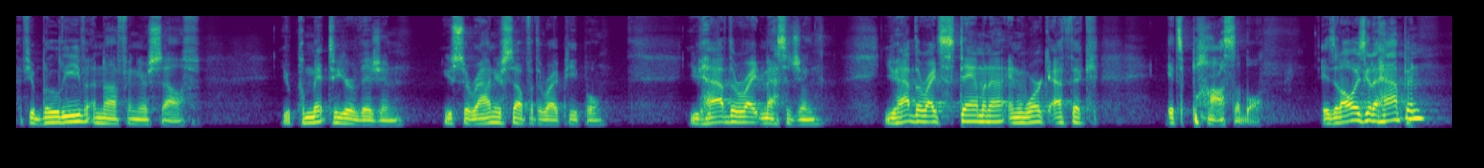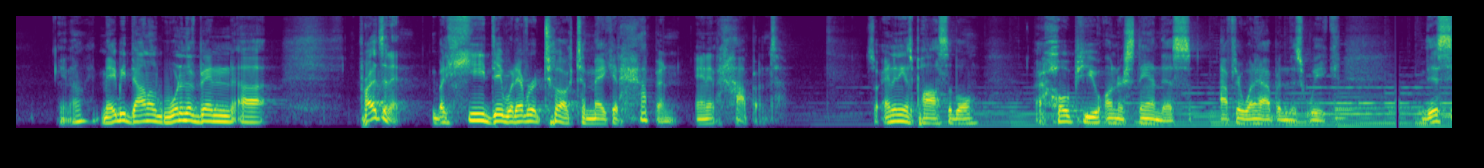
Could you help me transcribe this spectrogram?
if you believe enough in yourself. You commit to your vision you surround yourself with the right people, you have the right messaging, you have the right stamina and work ethic, it's possible. Is it always going to happen? You know, maybe Donald wouldn't have been uh, president, but he did whatever it took to make it happen, and it happened. So anything is possible. I hope you understand this after what happened this week. This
